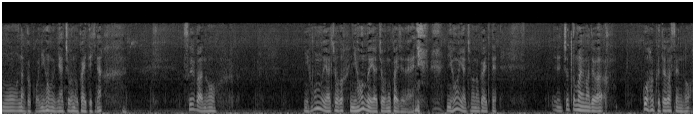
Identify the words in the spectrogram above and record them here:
もうなんかこう日本野鳥の会的な。そういえばあの日本の野鳥日本の野鳥の会じゃない。日本野鳥の会ってちょっと前までは紅白歌合戦の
